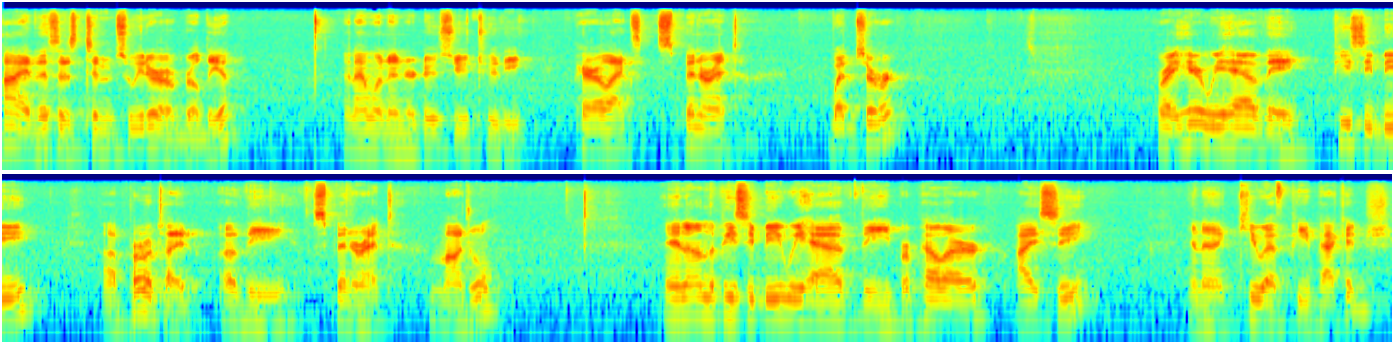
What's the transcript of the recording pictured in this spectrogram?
Hi, this is Tim Swieter of Brilldea, and I want to introduce you to the Parallax Spinneret web server. Right here we have a PCB a prototype of the Spinneret module. And on the PCB we have the propeller IC in a QFP package.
